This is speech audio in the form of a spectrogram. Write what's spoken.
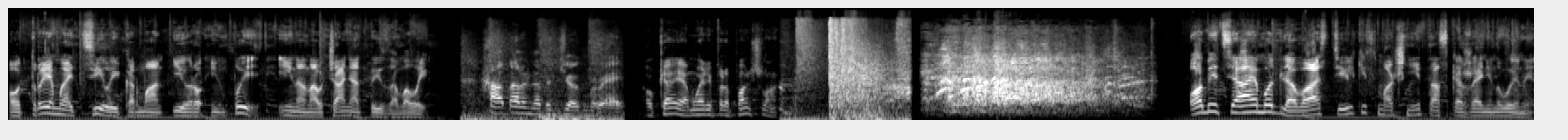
Отримай цілий карман ігроінфи і на навчання ти завали. How about another joke, Murray? Okay, I'm waiting for the punchline. Обіцяємо для вас тільки смачні та скажені новини.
